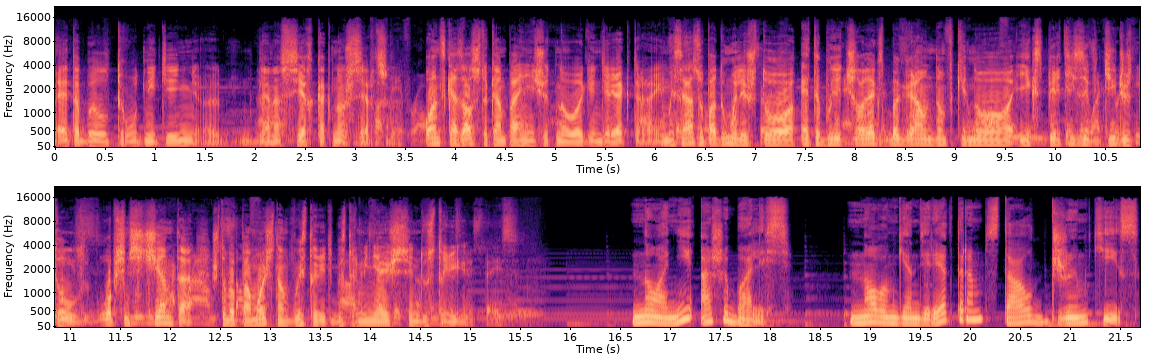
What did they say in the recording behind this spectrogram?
Это был трудный день э, для нас всех, как нож в сердце. Он сказал, что компания ищет нового гендиректора, и мы сразу подумали, что это будет человек с бэкграундом в кино и экспертизой в digital, в общем, с чем-то, чтобы помочь нам выстроить быстро меняющуюся индустрию. Но они ошибались. Новым гендиректором стал Джим Кис.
